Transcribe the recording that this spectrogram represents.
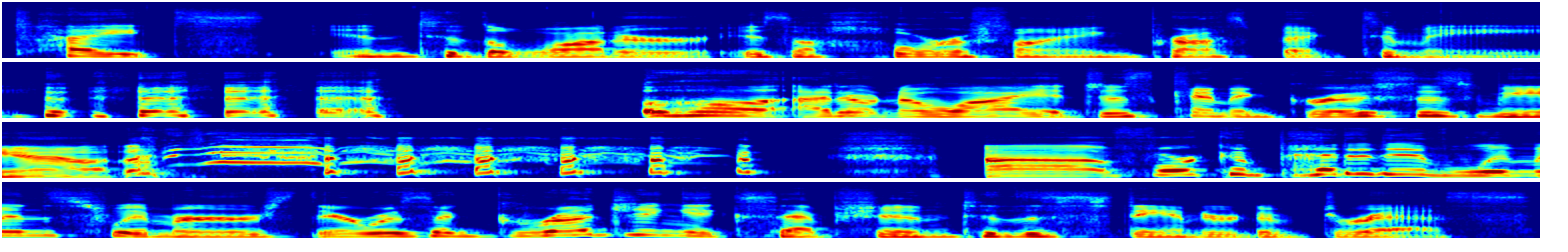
tights into the water is a horrifying prospect to me. Oh, I don't know why. It just kind of grosses me out. uh, for competitive women swimmers, there was a grudging exception to the standard of dress.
